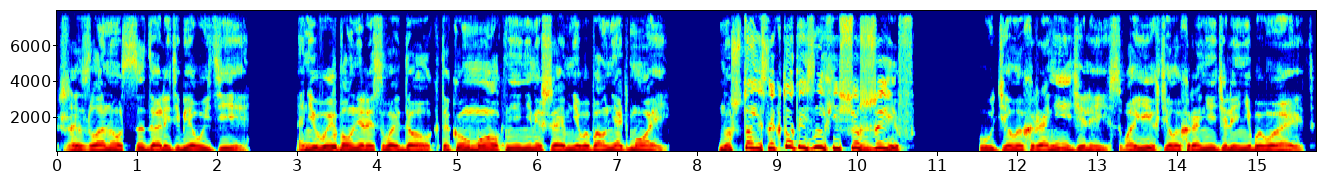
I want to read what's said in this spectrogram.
«Жезлоносцы дали тебе уйти. Они выполнили свой долг, так умолкни и не мешай мне выполнять мой. Но что, если кто-то из них еще жив? У телохранителей своих телохранителей не бывает.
